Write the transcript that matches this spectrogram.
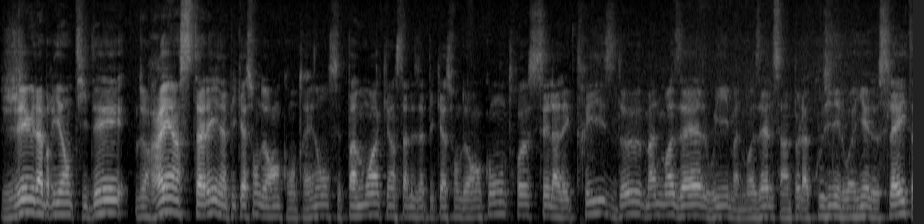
j'ai eu la brillante idée de réinstaller une application de rencontre. Et non, c'est pas moi qui installe des applications de rencontre, c'est la lectrice de Mademoiselle. Oui, Mademoiselle, c'est un peu la cousine éloignée de Slate.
